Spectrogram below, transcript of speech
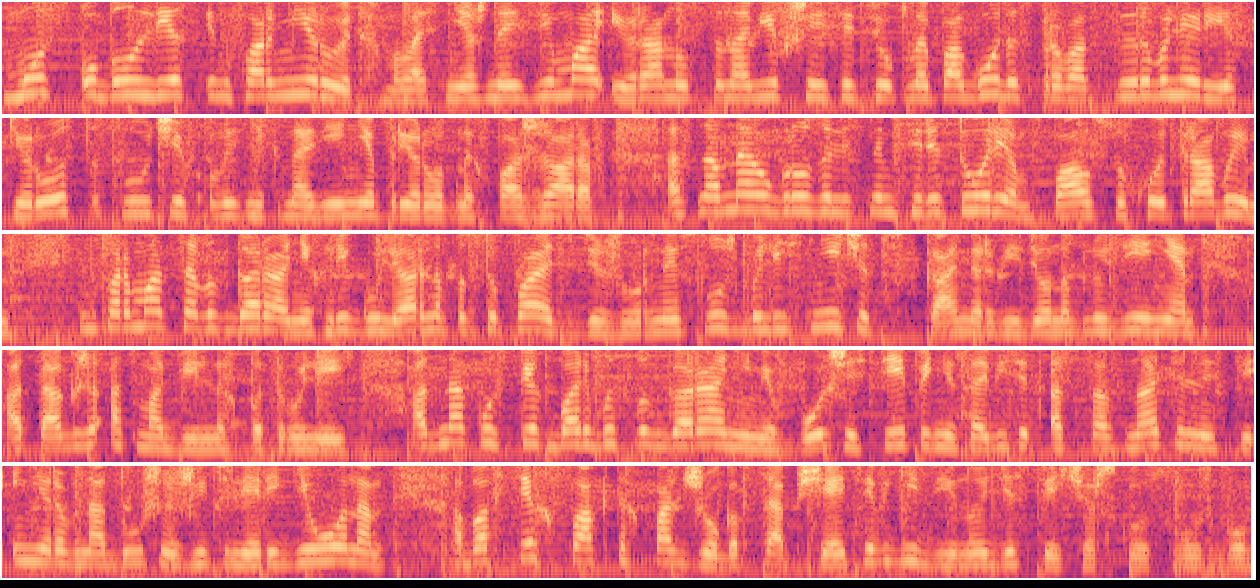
Мособллес информирует, малоснежная зима и рано установившаяся теплая погода спровоцировали резкий рост случаев возникновения природных пожаров. Основная угроза лесным территориям – пал сухой травы. Информация о возгораниях регулярно поступает в дежурные службы лесничеств с камер видеонаблюдения, а также от мобильных патрулей. Однако успех борьбы с возгораниями в большей степени зависит от сознательности и неравнодушия жителей региона. Обо всех фактах поджогов сообщайте в единую диспетчерскую службу.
